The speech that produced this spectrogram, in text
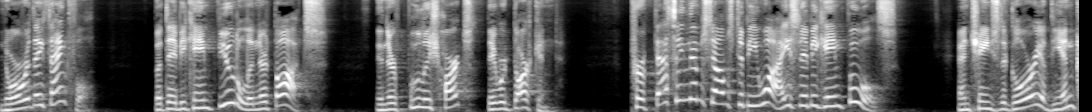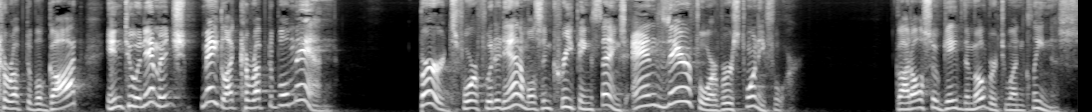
nor were they thankful, but they became futile in their thoughts. In their foolish hearts, they were darkened. Professing themselves to be wise, they became fools and changed the glory of the incorruptible God into an image made like corruptible man. Birds, four footed animals, and creeping things. And therefore, verse 24, God also gave them over to uncleanness,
